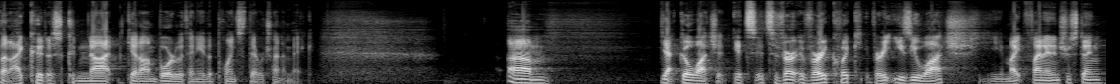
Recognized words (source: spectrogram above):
but I could just could not get on board with any of the points that they were trying to make. Um, yeah, go watch it. It's it's very very quick, very easy watch. You might find it interesting.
